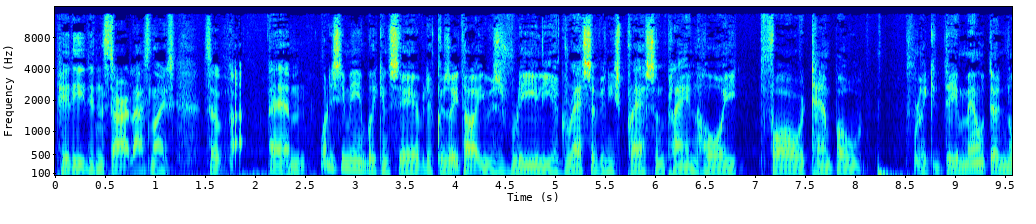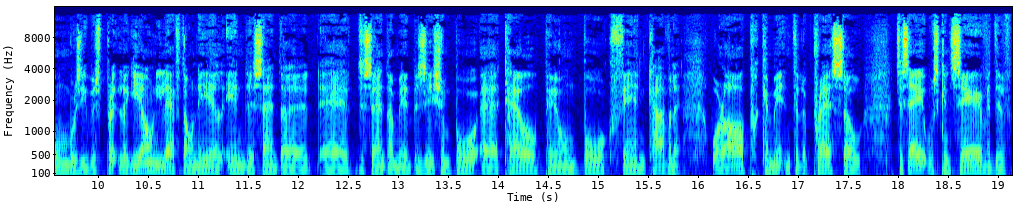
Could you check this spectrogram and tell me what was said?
Pity he didn't start last night. So. Uh, um, What does he mean by conservative? Because I thought he was really aggressive in his press and playing high forward tempo. Like the amount of numbers he was, pre- like he only left O'Neill in the centre, uh, the centre mid position. Bo- uh, Towell, Poom, Burke, Finn, Kavanagh were all committing to the press. So to say it was conservative,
